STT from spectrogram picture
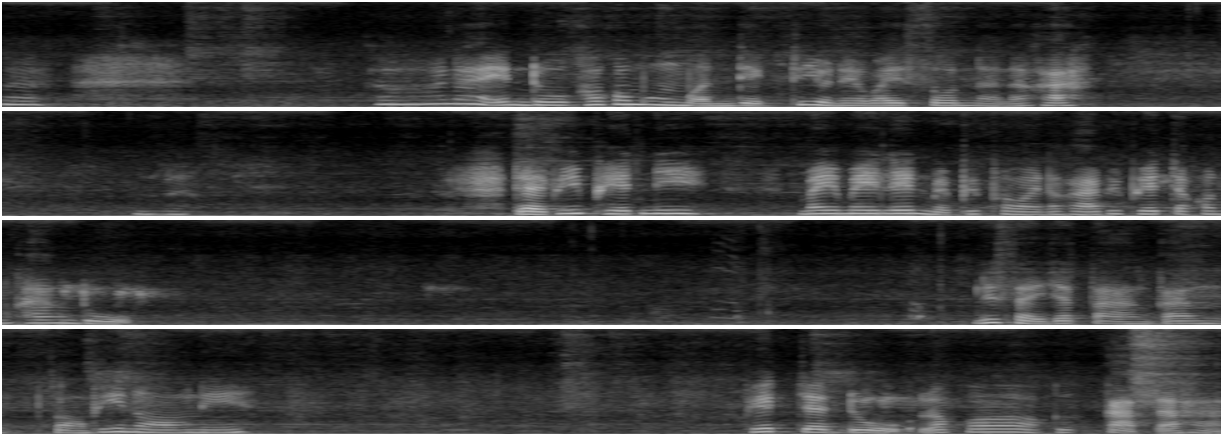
อ่าเอ็นดูเขาก็มองเหมือนเด็กที่อยู่ในวัยซนอะนะคะ แต่พี่เพชรนี่ไม่ไม่เล่นแบบพี่พลอยนะคะ พี่เพชรจะค่อนข้างดุ นิสัยจะต่างกันสองพี่น้องนี้ เพชรจะดุแล้วก็คือกัดอะค่ะ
